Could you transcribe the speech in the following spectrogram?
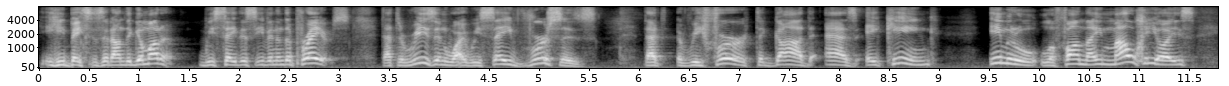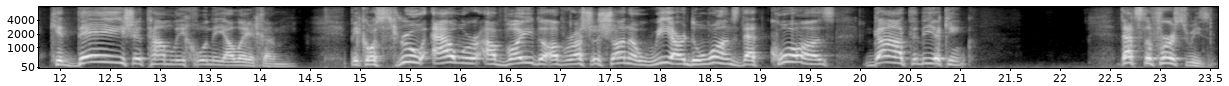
He bases it on the Gemara. We say this even in the prayers, that the reason why we say verses that refer to God as a king, Imru Lafanai Aleichem. Because through our avodah of Rosh Hashanah, we are the ones that cause God to be a king. That's the first reason.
